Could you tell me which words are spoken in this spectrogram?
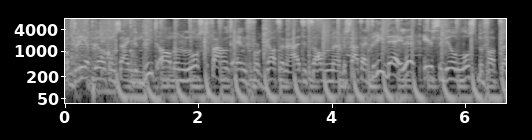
Op 3 april komt zijn debuutalbum Lost, Found and Forgotten uit. Het album eh, bestaat uit drie delen. Het eerste deel Lost bevat eh,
